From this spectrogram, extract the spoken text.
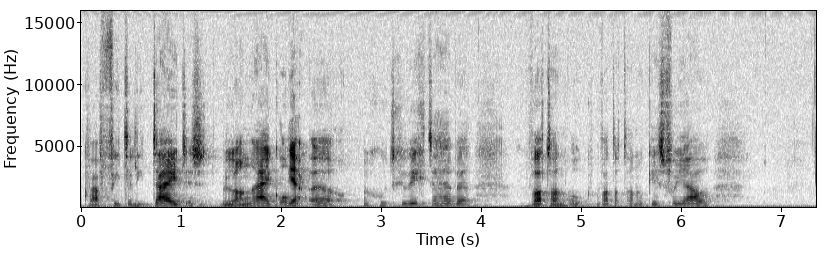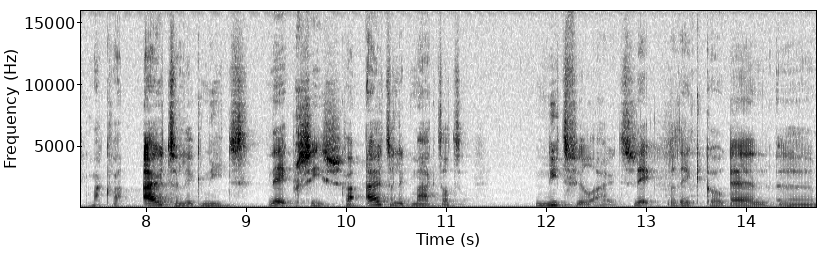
qua vitaliteit is het belangrijk om Ja. een goed gewicht te hebben. Wat, dan ook, wat dat dan ook is voor jou. Maar qua uiterlijk niet. Nee, precies. Qua uiterlijk maakt dat niet veel uit. Nee, dat denk ik ook. En, ehm,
